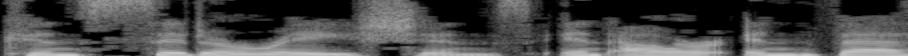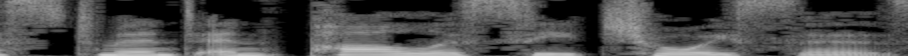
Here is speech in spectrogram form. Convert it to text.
considerations in our investment and policy choices.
